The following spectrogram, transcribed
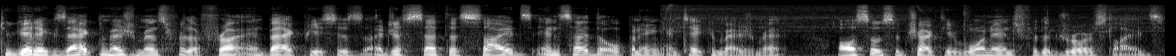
To get exact measurements for the front and back pieces, I just set the sides inside the opening and take a measurement, also subtracting 1 inch for the drawer slides,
